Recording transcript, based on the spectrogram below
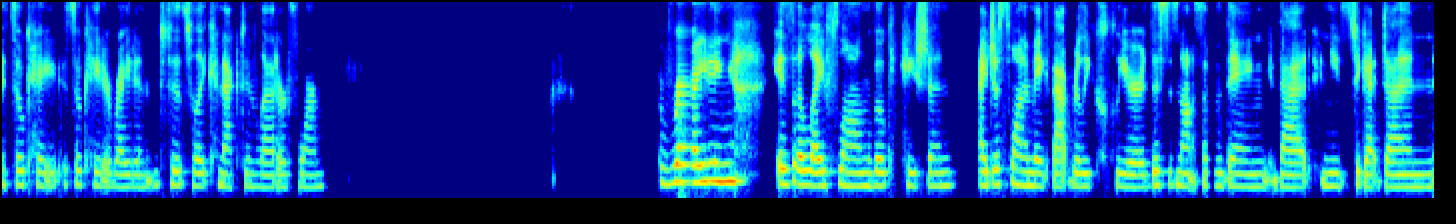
it's okay. It's okay to write and to, to like connect in letter form. writing is a lifelong vocation. I just want to make that really clear. This is not something that needs to get done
